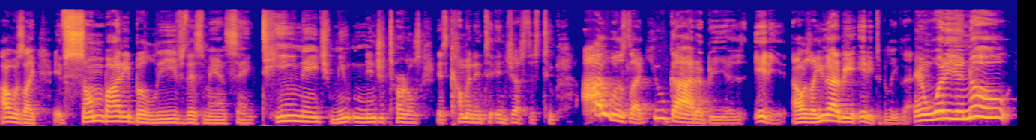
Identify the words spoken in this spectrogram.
I was like, if somebody believes this man saying Teenage Mutant Ninja Turtles is coming into Injustice 2, I was like, you gotta be an idiot. I was like, you gotta be an idiot to believe that. And what do you know?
